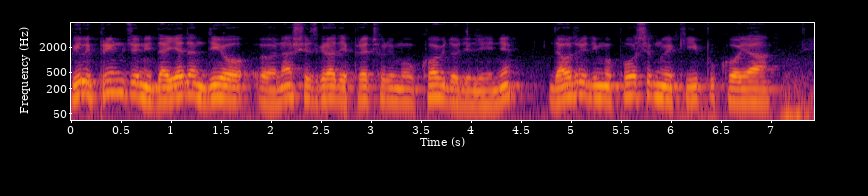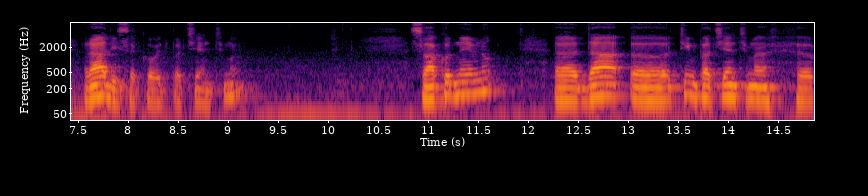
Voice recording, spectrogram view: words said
bili prinuđeni da jedan dio e, naše zgrade pretvorimo u COVID odjeljenje, da odredimo posebnu ekipu koja radi sa COVID pacijentima svakodnevno, e, da e, tim pacijentima e,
